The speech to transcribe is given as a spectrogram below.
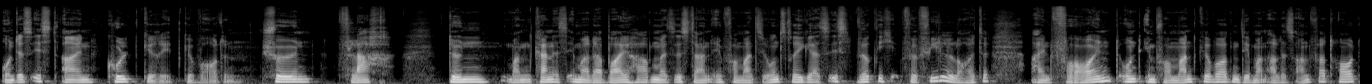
Und es ist ein Kultgerät geworden. Schön, flach, dünn, man kann es immer dabei haben, es ist ein Informationsträger, es ist wirklich für viele Leute ein Freund und Informant geworden, dem man alles anvertraut,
